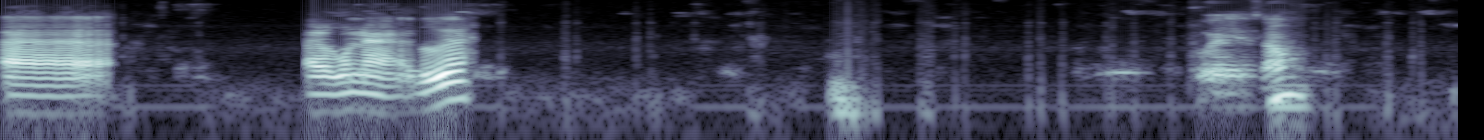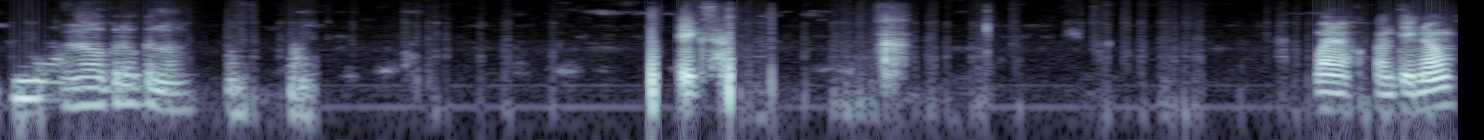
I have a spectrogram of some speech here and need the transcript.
Ah, ¿Alguna duda? Pues no. No, creo que no. Exacto. Bueno, continuamos.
